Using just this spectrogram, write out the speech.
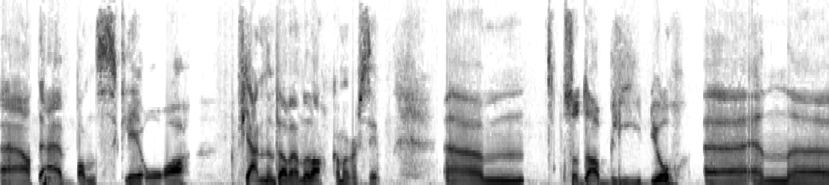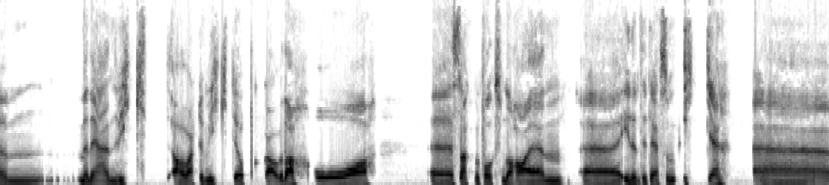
eh, at det er vanskelig å fjerne dem fra hverandre, da, kan man kanskje si. Um, så da blir det jo eh, en um, Men jeg har vært en viktig oppgave da, å eh, snakke med folk som da har en eh, identitet som ikke eh,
